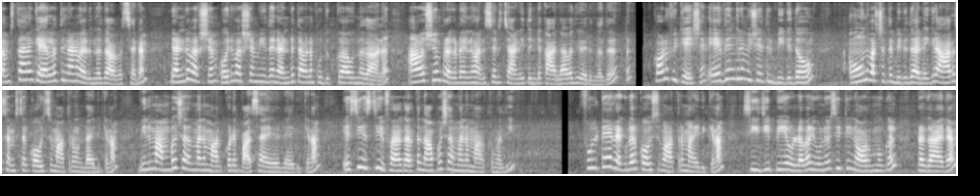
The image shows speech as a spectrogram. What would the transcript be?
സംസ്ഥാനം കേരളത്തിലാണ് വരുന്നത് അവസരം. രണ്ട് വർഷം ഒരു വർഷം വീതം രണ്ട് തവണ പുതുക്കാവുന്നതാണ്. ആവശ്യവും പ്രകടനവും അനുസരിച്ചാണ് ഇതിന്റെ കാലാവധി വരുന്നത്. ക്വാളിഫിക്കേഷൻ ഏതെങ്കിലും വിഷയത്തിൽ ബിരുദവും മൂന്ന് വർഷത്തെ ബിരുദം അല്ലെങ്കിൽ ആറ് സെമസ്റ്റർ കോഴ്സ് മാത്രം ഉണ്ടായിരിക്കണം. മിനിമം അമ്പത് ശതമാനം മാർക്കോടെ പാസ്സായവരായിരിക്കണം എസ് സി എസ് ടി വിഭാഗക്കാർക്ക് നാൽപ്പത് ശതമാനം മാർക്ക് മതി. ഫുൾ ടൈം റെഗുലർ കോഴ്സ് മാത്രമായിരിക്കണം. സി ജി പി എ ഉള്ളവർ യൂണിവേഴ്സിറ്റി നോർമുകൾ പ്രകാരം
